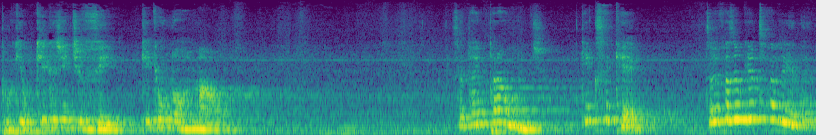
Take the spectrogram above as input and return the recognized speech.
porque o que, que a gente vê? O que, que é o normal? Você está indo para onde? O que, que você quer? Você vai fazer o que da sua vida?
